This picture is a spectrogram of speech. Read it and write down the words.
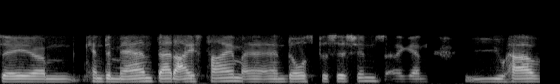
say um, can demand that ice time and, and those positions. And again, you have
